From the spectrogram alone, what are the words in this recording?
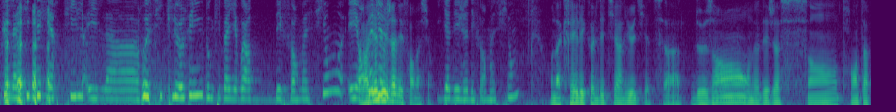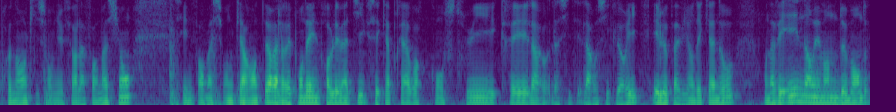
que la cité fertile et la recyclerie, donc il va y avoir des formations. Et en Alors, fait, il y a déjà des formations. il y a déjà des formations. On a créé l'école des tiers-lieux il y a de ça deux ans. On a déjà 130 apprenants qui sont venus faire la formation. C'est une formation de 40 heures. Elle répondait à une problématique, c'est qu'après avoir construit, créé la, la cité, la recyclerie et le pavillon des canaux, on avait énormément de demandes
